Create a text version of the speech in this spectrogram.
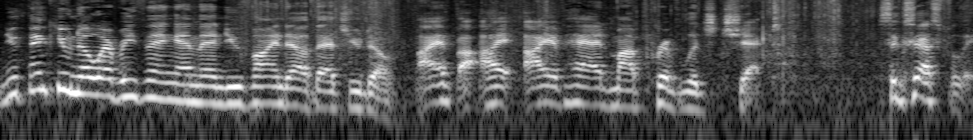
You think you know everything and then you find out that you don't. I've, I, I have had my privilege checked. Successfully.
